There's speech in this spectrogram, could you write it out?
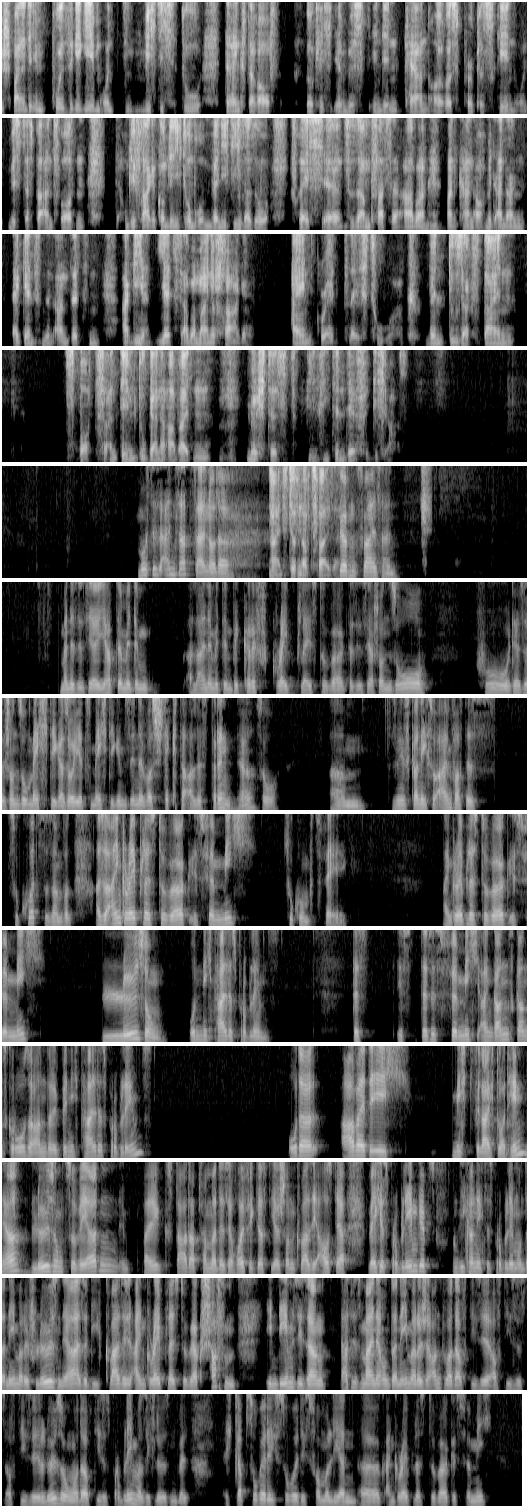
spannende Impulse gegeben und wichtig, du drängst darauf, wirklich, ihr müsst in den Kern eures Purpose gehen und müsst das beantworten. Um die Frage kommt ihr nicht drumherum, wenn ich dich mhm. da so frech äh, zusammenfasse. Aber mhm. man kann auch mit anderen ergänzenden Ansätzen agieren. Jetzt aber meine Frage. Ein great place to work. Wenn du sagst, dein Spot, an dem du gerne arbeiten möchtest, wie sieht denn der für dich aus? Muss es ein Satz sein oder? Nein, es dürfen auch zwei sein. Dürfen zwei sein. Ich meine, das ist ja, ihr habt ja mit dem, alleine mit dem Begriff Great Place to Work, das ist ja schon so, puh, das ist schon so mächtig. Also jetzt mächtig im Sinne, was steckt da alles drin? Ja, so. Ähm, Deswegen ist es gar nicht so einfach, das so kurz zusammenfassen. Also ein Great Place to Work ist für mich zukunftsfähig. Ein Great Place to Work ist für mich Lösung und nicht Teil des Problems. Das ist, das ist für mich ein ganz, ganz großer andere. Bin ich Teil des Problems? Oder arbeite ich mich vielleicht dorthin, ja, Lösung zu werden? bei Startups haben wir das ja häufig, dass die ja schon quasi aus der, welches Problem gibt's und wie kann ich das Problem unternehmerisch lösen, ja, also die quasi ein Great Place to Work schaffen, indem sie sagen, das ist meine unternehmerische Antwort auf diese, auf dieses, auf diese Lösung oder auf dieses Problem, was ich lösen will. Ich glaube, so würde ich, so würde ich es formulieren. Äh, ein Great Place to Work ist für mich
